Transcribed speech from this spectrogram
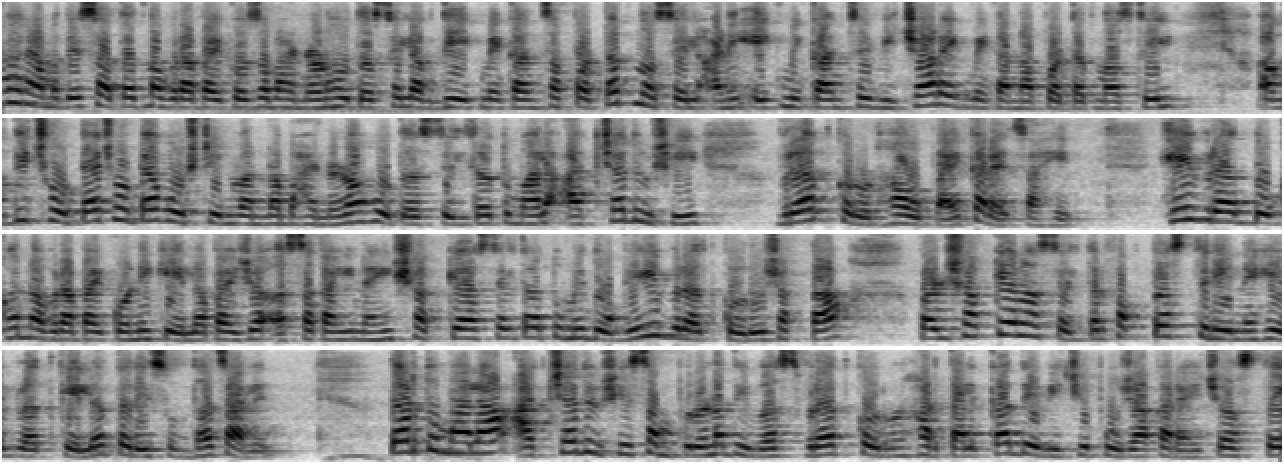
घरामध्ये सतत नवरा बायकोचं भांडण होत असेल अगदी एकमेकांचं पटत नसेल आणि एकमेकांचे विचार एकमेकांना पटत नसतील अगदी छोट्या छोट्या गोष्टींवरनं भांडणं होत असतील तर तुम्हाला आजच्या दिवशी व्रत करून हा उपाय करायचा आहे. हे व्रत दोघं नवरा बायकोनी केलं पाहिजे असं काही नाही. शक्य असेल तर तुम्ही दोघेही व्रत करू शकता. पण शक्य नसेल तर फक्त स्त्रीने हे व्रत केलं तरी सुद्धा चालेल. तर तुम्हाला आजच्या दिवशी संपूर्ण दिवस व्रत करून हरतालिका देवीची पूजा करायची असते.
